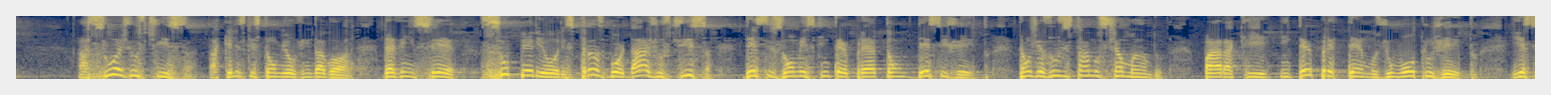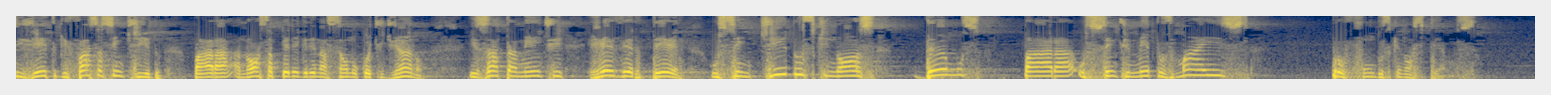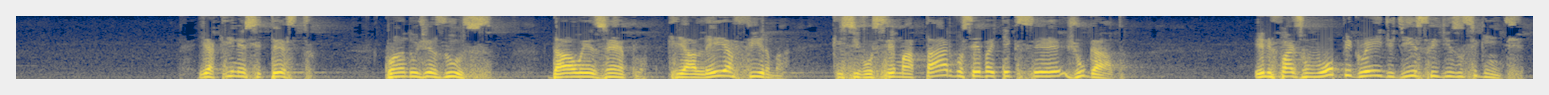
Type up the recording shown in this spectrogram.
a sua justiça, aqueles que estão me ouvindo agora, devem ser superiores, transbordar a justiça desses homens que interpretam desse jeito. Então Jesus está nos chamando para que interpretemos de um outro jeito, e esse jeito que faça sentido para a nossa peregrinação no cotidiano, exatamente reverter os sentidos que nós damos para os sentimentos mais profundos que nós temos. E aqui nesse texto, quando Jesus dá o exemplo que a lei afirma que se você matar, você vai ter que ser julgado. Ele faz um upgrade disso e diz o seguinte:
